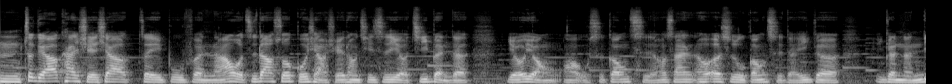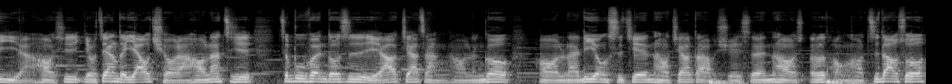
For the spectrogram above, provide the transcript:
嗯，这个要看学校这一部分。然后我知道说，国小学童其实有基本的游泳哦，五十公尺或三或二十五公尺的一个一个能力啊，哈，是有这样的要求啦，哈。那其实这部分都是也要家长哈能够哦来利用时间哈教导学生哈儿童哈知道说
